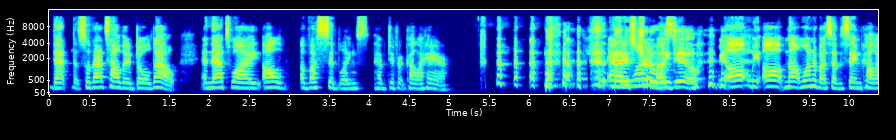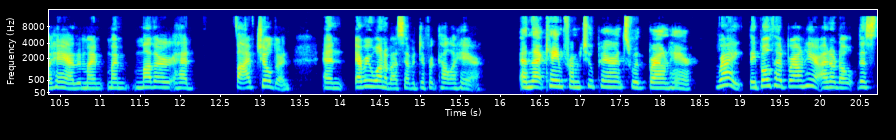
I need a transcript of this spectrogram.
that so that's how they're doled out, and that's why all of us siblings have different color hair. that is true. Us, we do. we all we all not one of us have the same color hair. I mean, my my mother had five children, and every one of us have a different color hair. And that came from two parents with brown hair. Right. They both had brown hair. I don't know this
